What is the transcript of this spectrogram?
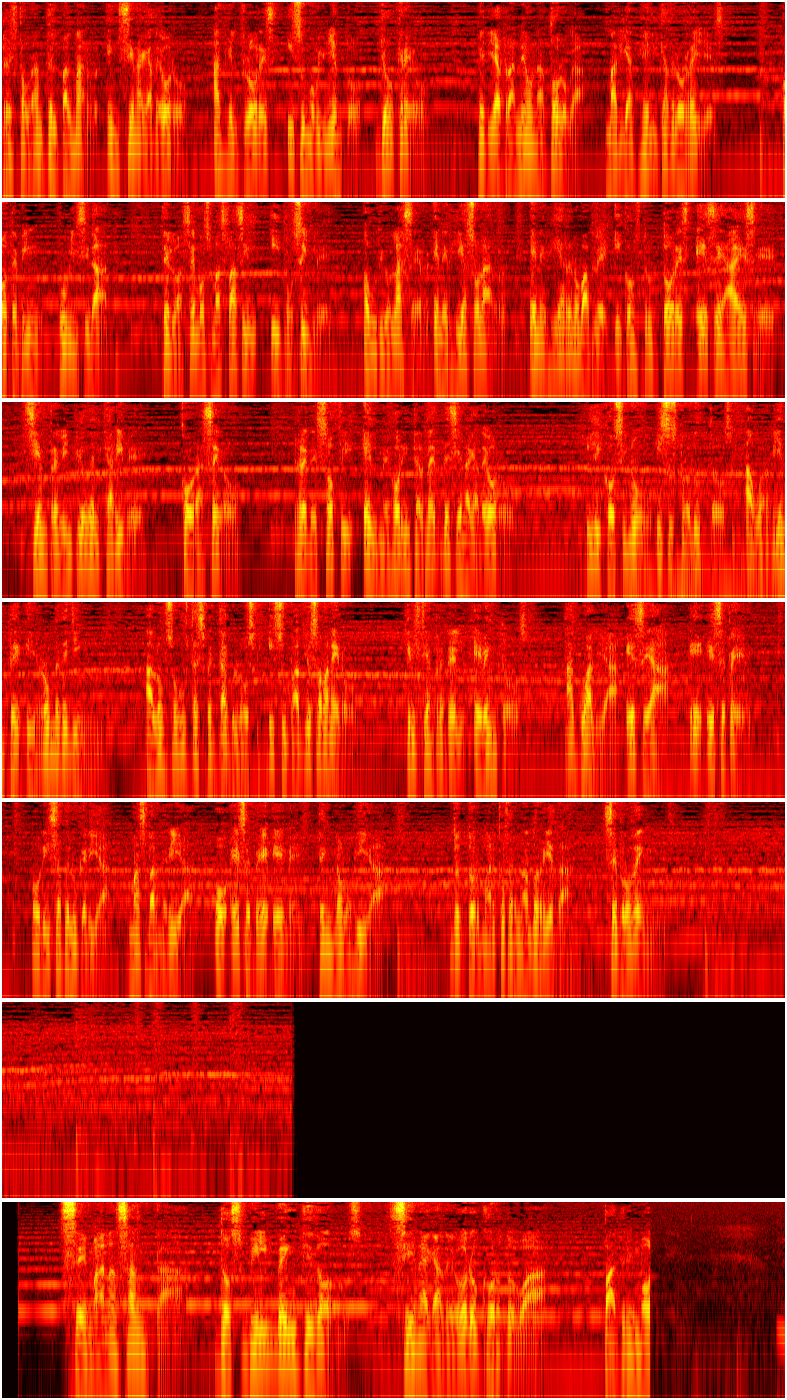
Restaurante El Palmar, en Ciénaga de Oro, Ángel Flores y su movimiento, Yo Creo. Pediatra neonatóloga, María Angélica de los Reyes. Jotepin, publicidad. Te lo hacemos más fácil y posible. Audio láser, energía solar, energía renovable y constructores SAS. Siempre limpio del Caribe. Coraceo, Redes Sofi, el mejor internet de Ciénaga de Oro. Licosinú y sus productos, aguardiente y ron Medellín. Alonso Usta Espectáculos y su patio sabanero. Cristian Pretel Eventos. Aqualia SA ESP. Orisa Peluquería, más barbería, OSPM, Tecnología. Doctor Marco Fernando Rieta, Ceproden. Semana Santa 2022. Ciénaga de Oro Córdoba. Patrimonio.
